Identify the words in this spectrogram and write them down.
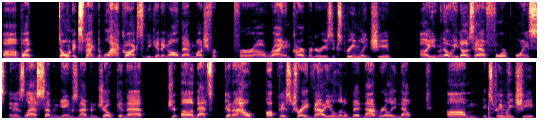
Uh, but don't expect the Blackhawks to be getting all that much for for uh, Ryan Carpenter. He's extremely cheap uh, even though he does have four points in his last seven games. And I've been joking that uh, that's going to help up his trade value a little bit. Not really, no. Um, extremely cheap.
